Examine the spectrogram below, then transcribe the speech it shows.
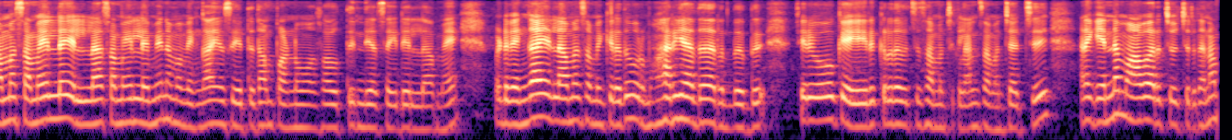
நம்ம சமையலில் எல்லா சமையல்லையுமே நம்ம வெங்காயம் சேர்த்து தான் பண்ணுவோம். சவுத் இந்தியா சைடு எல்லாமே. பட் வெங்காயம் இல்லாமல் சமைக்கிறது ஒரு மாதிரியாக தான் இருந்தது. சரி ஓகே இருக்கிறத வச்சு சமைச்சிக்கலான்னு சமைச்சாச்சு. எனக்கு என்ன மாவு அரைச்சி வச்சுருந்தேன்னா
